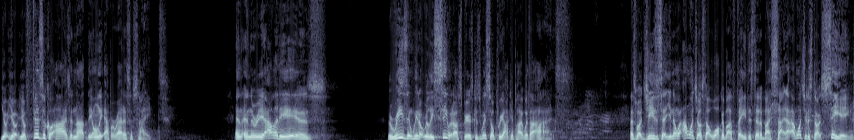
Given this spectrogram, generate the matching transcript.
Your, your, your physical eyes are not the only apparatus of sight. And, and the reality is, the reason we don't really see with our spirits because we're so preoccupied with our eyes. That's what Jesus said. You know what? I want you all to start walking by faith instead of by sight. I want you to start seeing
